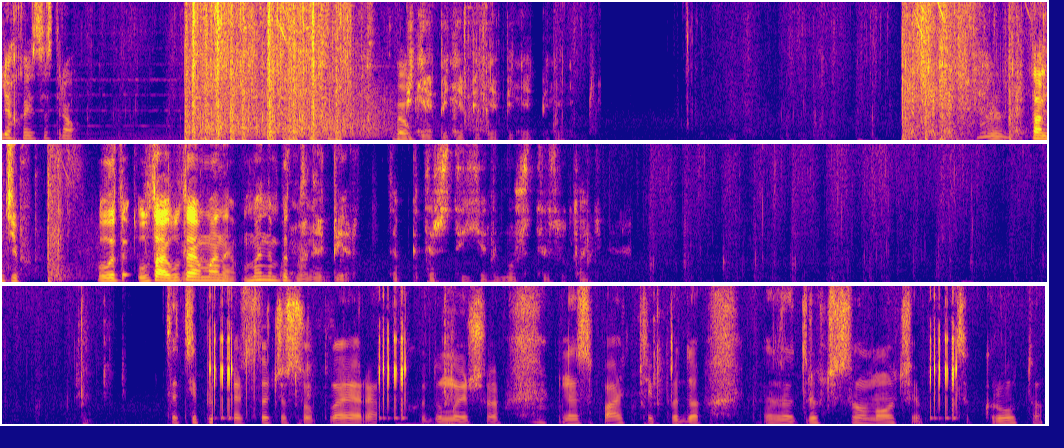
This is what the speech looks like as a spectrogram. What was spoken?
Бляха, я застрял. Бив. Підняй, підняй, підняй, підняй. Там тип. Лутай, лутай, лутай у мене. У мене У мене бір. Та подожди, я не можу ти зутати. Це типу 100 часов плеєра. Думаю, що не спать, типу, до 3 часов ночі. Це круто.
